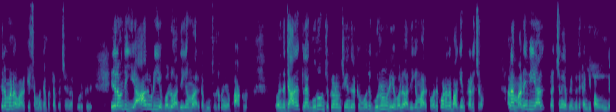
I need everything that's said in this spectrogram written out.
திருமண வாழ்க்கை சம்பந்தப்பட்ட பிரச்சனைகளை கொடுக்குது. இதில் வந்து யாருடைய வலு அதிகமாக இருக்கு அப்படின்னு சொல்லிட்டு கொஞ்சம் பார்க்கணும். ஒரு இந்த ஜாதகத்தில் குருவும் சுக்கரனும் சேர்ந்திருக்கும் போது குருனுடைய வலு அதிகமாக இருக்கும்போது குழந்தை பாக்கியம் கிடைச்சிரும். ஆனால் மனைவியால் பிரச்சனை அப்படின்றது கண்டிப்பாக உண்டு.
